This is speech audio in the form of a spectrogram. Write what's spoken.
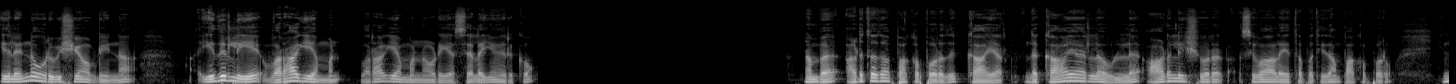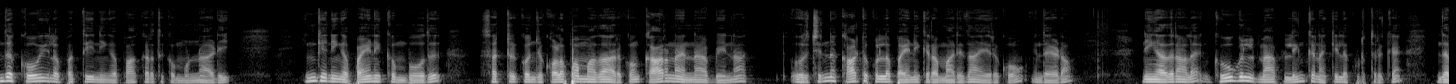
இதில் என்ன ஒரு விஷயம் அப்படின்னா எதிரிலேயே வராகி அம்மன் வராகி அம்மனுடைய சிலையும் இருக்கும். நம்ம அடுத்ததாக பார்க்க போகிறது காயார். இந்த காயாரில் உள்ள ஆடலீஸ்வரர் சிவாலயத்தை பற்றி தான் பார்க்க போகிறோம் இந்த கோயிலை பற்றி நீங்கள் பார்க்குறதுக்கு முன்னாடி இங்கே நீங்கள் பயணிக்கும் போது சற்று கொஞ்சம் குழப்பமாக தான் இருக்கும். காரணம் என்ன அப்படின்னா ஒரு சின்ன காட்டுக்குள்ளே பயணிக்கிற மாதிரி தான் இருக்கும் இந்த இடம். நீங்கள் அதனால் கூகுள் மேப் லிங்க்கை நான் கீழே கொடுத்துருக்கேன். இந்த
